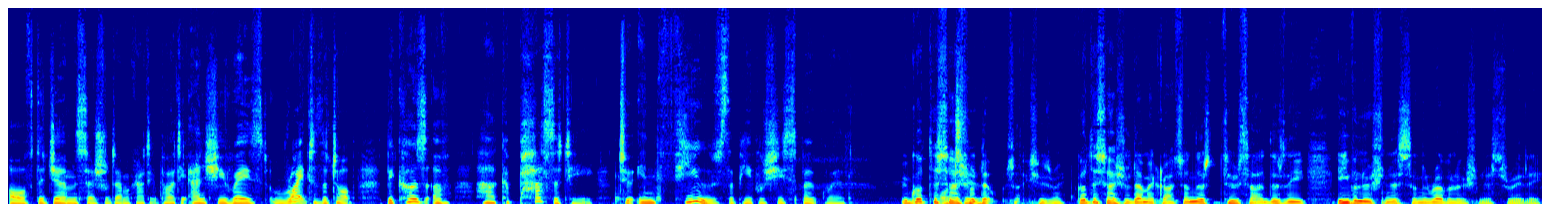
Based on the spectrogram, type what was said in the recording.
of the German Social Democratic Party, and she raised right to the top because of her capacity to enthuse the people she spoke with. We've got the social, de- excuse me, got the social democrats, and there's two sides. There's the evolutionists and the revolutionists, really,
